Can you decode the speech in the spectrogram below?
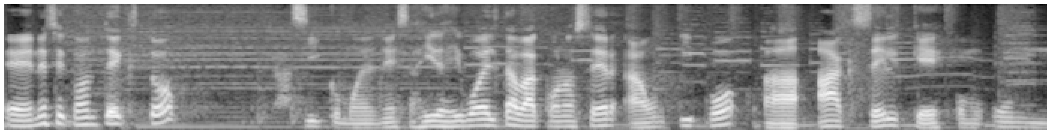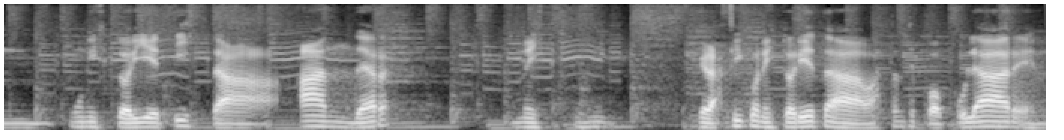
En ese contexto, así como en esas idas y vueltas, va a conocer a un tipo, a Axel, que es como un, un historietista under, his- un grafico, una historieta bastante popular en,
